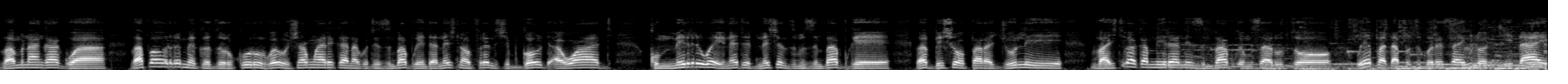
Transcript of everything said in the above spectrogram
Vamunangagwa vapawo ruremekedzo rukuru rweushamwari kana kuti zimbabwe international friendship gold award kumumiriri weunited nations muzimbabwe vabishop parajuli vachiti vakamirira nezimbabwe musarudzo uye padambudziko recyclone idai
